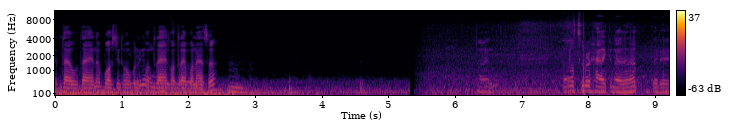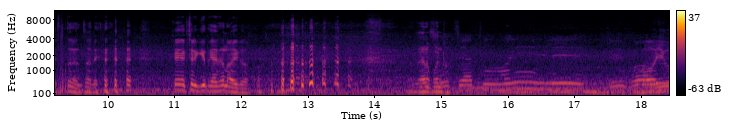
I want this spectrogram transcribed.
यताउता होइन बस्ने ठाउँ पनि खतरा खतरा बनाएको छ। अछुरो खाएर किन त्यसले यस्तो हुन्छ नि। खै एकचोटि गीत गाइदियो न अहिलेको। गाना पनि सोच्या तिमीले के भयो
